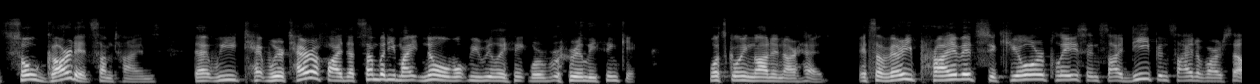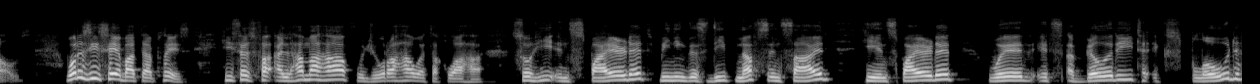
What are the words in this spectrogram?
so guarded sometimes that we te- we're terrified that somebody might know what we really think we're really thinking what's going on in our head. It's a very private secure place inside deep inside of ourselves. What does he say about that place? He says فَأَلْهَمَهَا wa وَتَقْوَاهَا so he inspired it meaning this deep nafs inside he inspired it with its ability to explode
